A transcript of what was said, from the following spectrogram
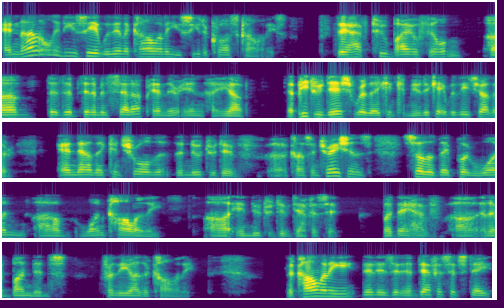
And not only do you see it within a colony, you see it across colonies. They have two biofilm um, that, that, have been set up, and they're in a, uh, a petri dish where they can communicate with each other. And now they control the, the nutritive uh, concentrations so that they put one uh, one colony uh, in nutritive deficit, but they have uh, an abundance for the other colony. The colony that is in a deficit state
